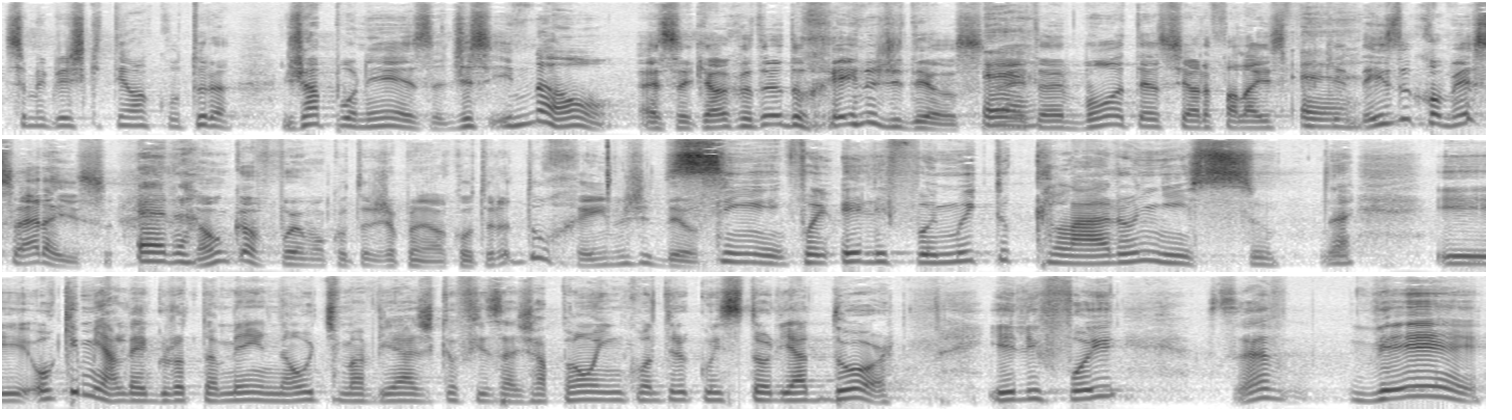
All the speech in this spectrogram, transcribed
essa é uma igreja que tem uma cultura japonesa. Diz, e não, essa aqui é uma cultura do reino de Deus. Né? É. Né? Então é bom até a senhora falar isso, porque é. desde o começo era isso. Era. Nunca foi uma cultura japonesa, uma cultura do reino de Deus. Sim, foi, ele foi muito claro nisso. Né? E o que me alegrou também, na última viagem que eu fiz ao Japão, eu encontrei com um historiador. E ele foi sabe, ver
